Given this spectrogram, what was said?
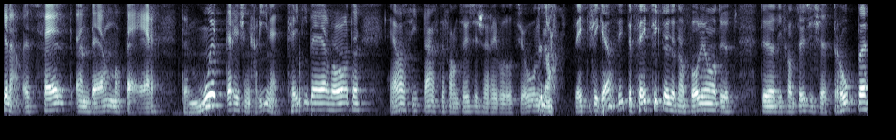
Genau, es fehlt ein Berner Bär. Der Mut, der ist ein kleiner Teddybär geworden. Ja, seit der französischen Revolution, genau. seit, der Besetzung, ja, seit der Besetzung durch Napoleon, durch, durch die französischen Truppen,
